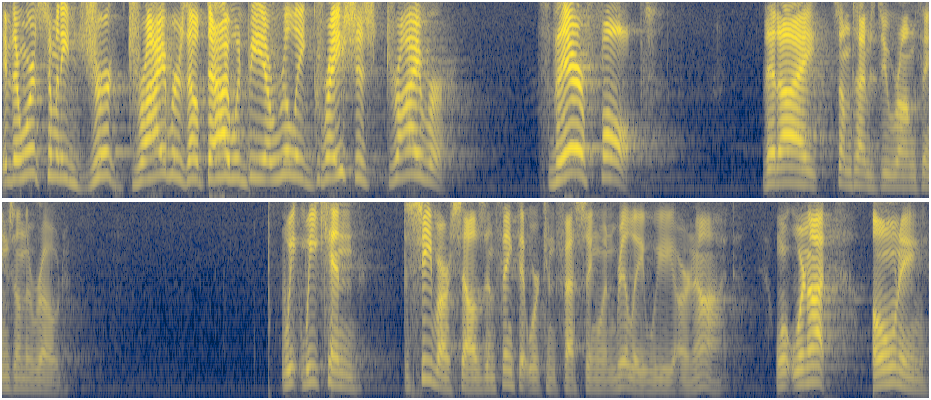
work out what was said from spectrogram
if there weren't so many jerk drivers out there, I would be a really gracious driver. It's their fault that I sometimes do wrong things on the road. We, we can deceive ourselves and think that we're confessing when really we are not. We're not owning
